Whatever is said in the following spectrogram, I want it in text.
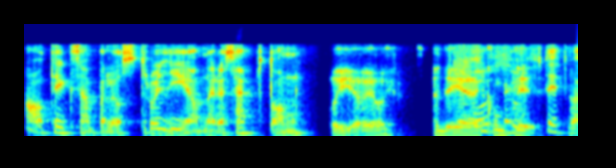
ja, till exempel östrogenreceptorn. Oj, oj, oj. Det är komplet... va?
